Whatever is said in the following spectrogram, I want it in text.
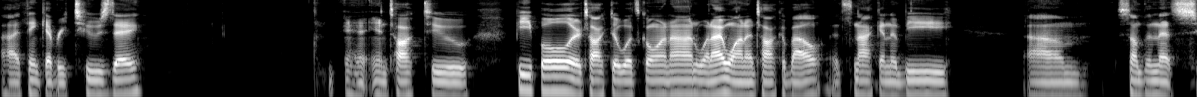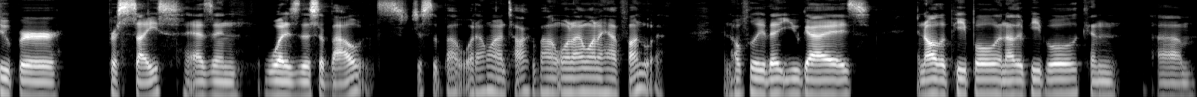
uh, I think every Tuesday, and, and talk to people or talk to what's going on, what I want to talk about. It's not going to be um, something that's super precise, as in what is this about? It's just about what I want to talk about, what I want to have fun with. And hopefully that you guys and all the people and other people can um,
